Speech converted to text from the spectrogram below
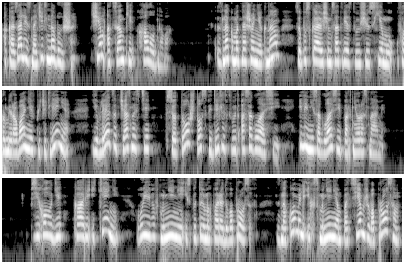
оказались значительно выше, чем оценки холодного. Знаком отношения к нам, запускающим соответствующую схему формирования впечатления, является в частности все то, что свидетельствует о согласии или несогласии партнера с нами. Психологи Кари и Кенни, выявив мнение испытуемых по ряду вопросов, знакомили их с мнением по тем же вопросам,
